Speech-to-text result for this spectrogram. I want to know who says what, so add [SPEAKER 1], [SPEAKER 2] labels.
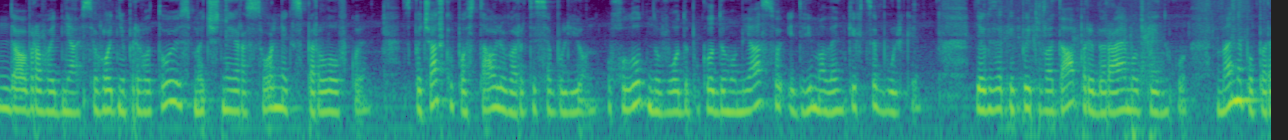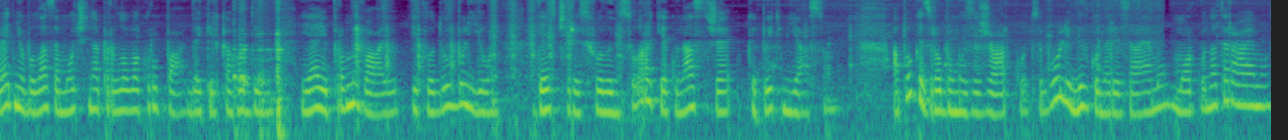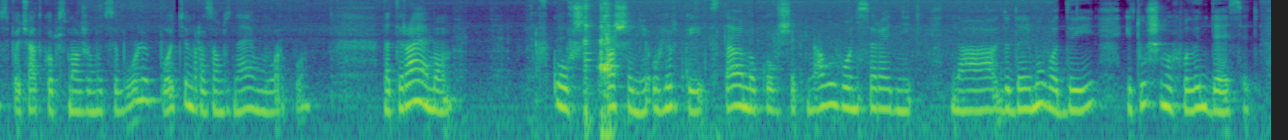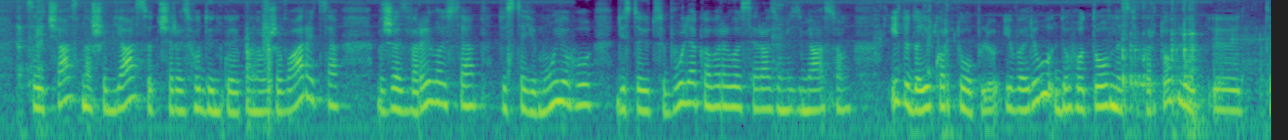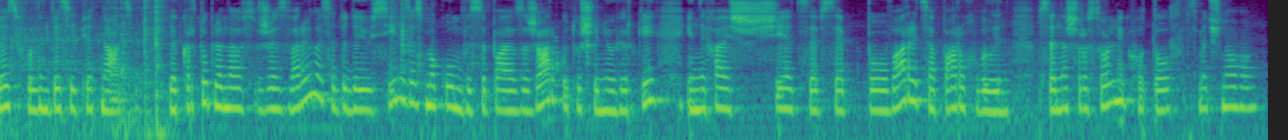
[SPEAKER 1] Доброго дня! Сьогодні приготую смачний розсольник з перловкою. Спочатку поставлю варитися бульйон. У холодну воду покладемо м'ясо і дві маленьких цибульки. Як закипить вода, прибираємо пінку. У мене попередньо була замочена перлова крупа декілька годин. Я її промиваю і кладу в бульйон десь через хвилин 40, як у нас вже кипить м'ясо. А поки зробимо зажарку. Цибулю мілко нарізаємо, моркву натираємо. Спочатку обсмажимо цибулю, потім разом з нею моркву. Натираємо в ковшик квашені огірки, ставимо ковшик на вогонь середній, на, додаємо води і тушимо хвилин 10. В цей час наше м'ясо через годинку, як воно вже вариться, вже зварилося, дістаємо його, дістаю цибулю, яка варилася разом із м'ясом, і додаю картоплю. І варю до готовності картоплю е, десь хвилин 10-15. Як картопля в нас вже зварилася, додаю сіль за смаком, висипаю зажарку, тушені огірки, і нехай ще це все повариться пару хвилин. Все, наш розсольник готов. Смачного!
